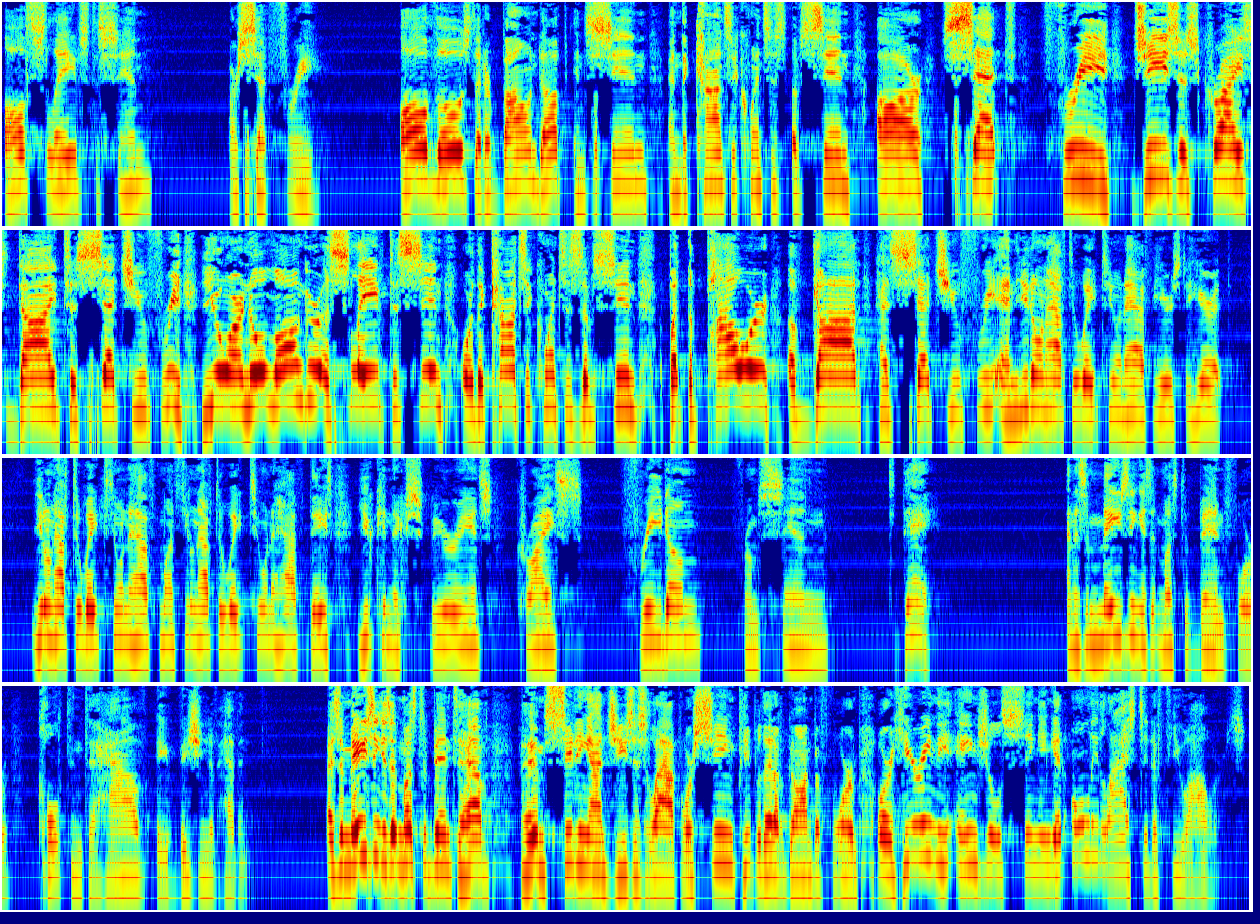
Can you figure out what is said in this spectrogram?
All slaves to sin are set free all those that are bound up in sin and the consequences of sin are set free. Jesus Christ died to set you free. You are no longer a slave to sin or the consequences of sin, but the power of God has set you free. And you don't have to wait two and a half years to hear it. You don't have to wait two and a half months. You don't have to wait two and a half days. You can experience Christ's freedom from sin today. And as amazing as it must have been for Colton to have a vision of heaven, as amazing as it must have been to have him sitting on Jesus' lap or seeing people that have gone before him or hearing the angels singing, it only lasted a few hours.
